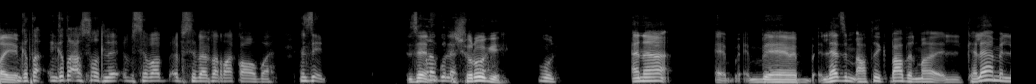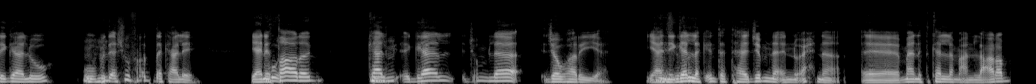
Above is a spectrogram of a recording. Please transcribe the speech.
طيب انقطع انقطع الصوت بسبب بسبب الرقابه زين زين أنا أقول لك. الشروقي قول. أنا ب... ب... لازم أعطيك بعض الم... الكلام اللي قالوه. وبدي أشوف ردك عليه يعني قول. طارق قال قال جملة جوهرية يعني. قال لك أنت تهاجمنا إنه إحنا آه، ما نتكلم عن العرب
